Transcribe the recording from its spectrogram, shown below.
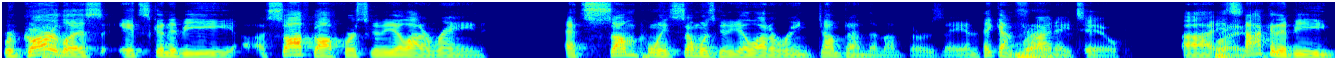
Regardless, it's going to be a soft golf course. Going to get a lot of rain. At some point, someone's going to get a lot of rain dumped on them on Thursday, and I think on Right. Friday too. Uh, Right. It's not going to be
